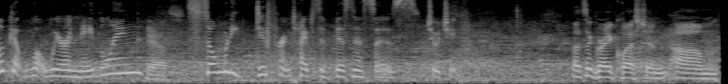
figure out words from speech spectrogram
look at what we're enabling yes. so many different types of businesses to achieve. That's a great question. Um,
